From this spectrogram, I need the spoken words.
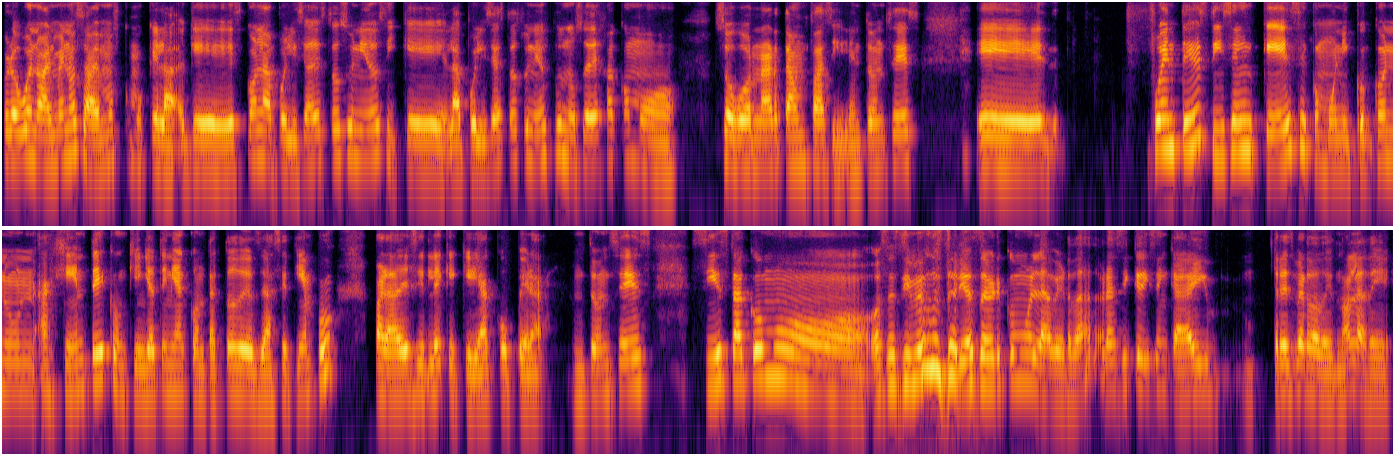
Pero bueno, al menos sabemos como que, la, que es con la policía de Estados Unidos y que la policía de Estados Unidos pues no se deja como sobornar tan fácil. Entonces, eh, Fuentes dicen que se comunicó con un agente con quien ya tenía contacto desde hace tiempo para decirle que quería cooperar. Entonces, sí está como, o sea, sí me gustaría saber como la verdad. Ahora sí que dicen que hay tres verdades, ¿no? La de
